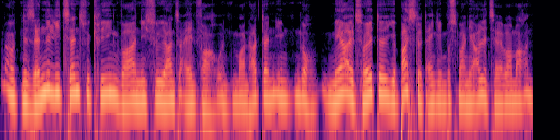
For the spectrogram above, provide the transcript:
Und eine Sendelizenz zu kriegen war nicht so ganz einfach. Und man hat dann eben noch mehr als heute gebastelt. Eigentlich muss man ja alles selber machen.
